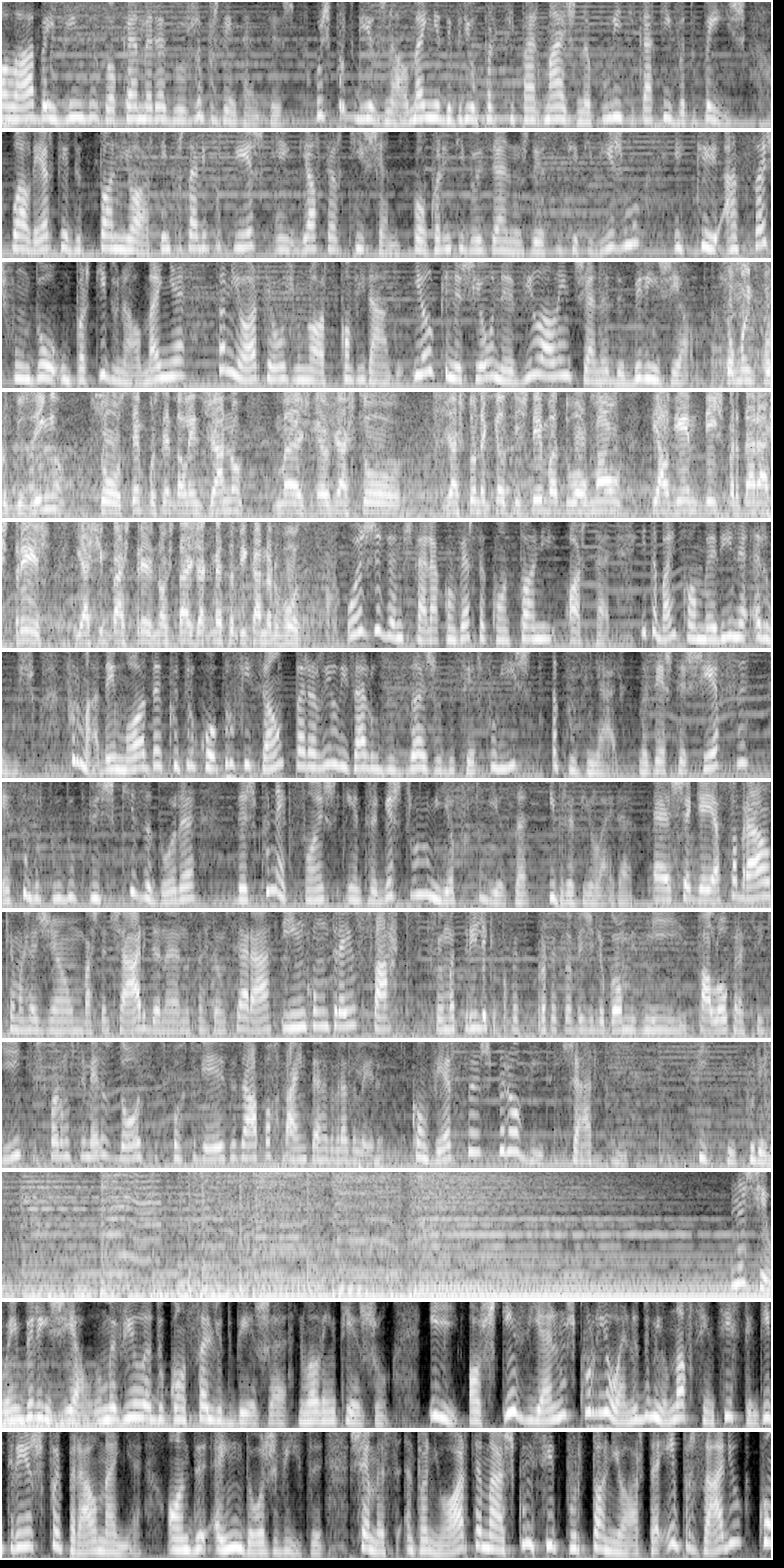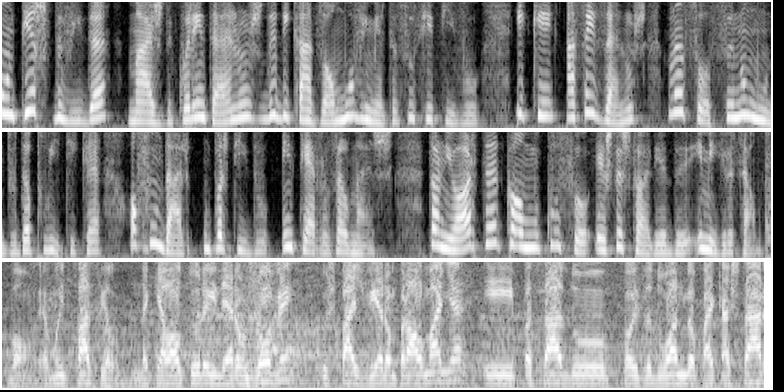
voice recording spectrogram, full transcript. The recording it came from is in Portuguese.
Olá, bem-vindos ao Câmara dos Representantes. Os portugueses na Alemanha deveriam participar mais na política ativa do país. O alerta é de Tony Hort, empresário português em Gelsenkirchen, com 42 anos de associativismo e que há seis fundou um partido na Alemanha. Tony Hort é hoje o nosso convidado. Ele que nasceu na Vila Alentejana de Beringel. Sou muito portuguesinho, sou 100% alentejano, mas eu já estou já estou naquele sistema do alemão, se alguém me diz para estar às três e às 5 às três não está, já começa a ficar nervoso. Hoje vamos estar à conversa com Tony Horta e também com Marina Araújo, formada em moda que trocou a profissão para realizar o desejo de ser feliz a cozinhar. Mas esta chefe é sobretudo pesquisadora das conexões entre a gastronomia portuguesa e brasileira. É, cheguei a Sobral, que é uma região bastante árida né, no sertão do Ceará, e encontrei os farts, que foi uma trilha que o professor, Virgílio Gomes me falou para seguir, que foram os primeiros doces portugueses a aportar em terras brasileiras. Conversas para ouvir já a seguir. Fique por aí. Nasceu em Berinjel, uma vila do Conselho de Beja, no Alentejo, e, aos 15 anos, correu o ano de 1973, foi para a Alemanha, onde ainda hoje vive. Chama-se António Horta, mais conhecido por Tony Horta, empresário com um terço de vida mais de 40 anos dedicados ao movimento associativo e que, há seis anos, lançou-se no mundo da política ao fundar um partido em terras alemãs. Tony Horta, como começou esta história de imigração? Bom, é muito fácil. Naquela altura ainda era um jovem, os pais vieram para a Alemanha e, passado coisa do ano, meu pai cá estar,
